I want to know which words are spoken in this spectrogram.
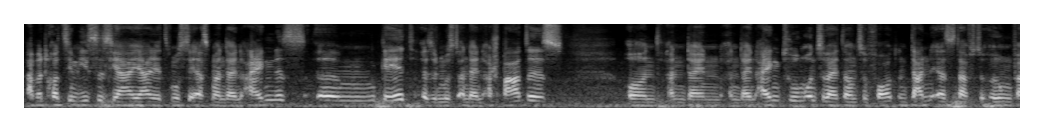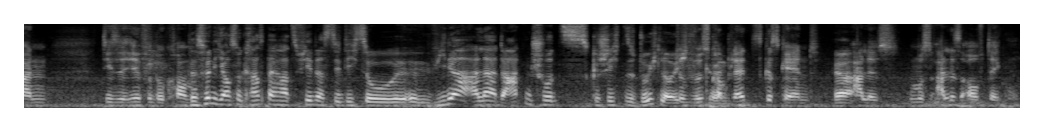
Aber trotzdem hieß es ja, ja, jetzt musst du erstmal an dein eigenes ähm, Geld, also du musst an dein Erspartes und an dein, an dein Eigentum und so weiter und so fort. Und dann erst darfst du irgendwann diese Hilfe bekommen. Das finde ich auch so krass bei Hartz IV, dass die dich so äh, wieder aller Datenschutzgeschichten so durchleuchten. du wirst können. komplett gescannt. Ja. Alles. Du musst alles aufdecken.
